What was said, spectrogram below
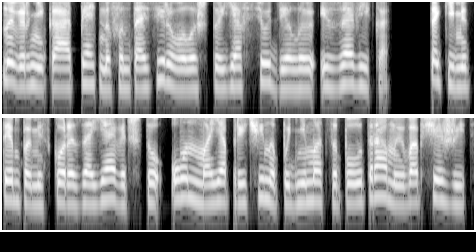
Наверняка опять нафантазировала, что я все делаю из-за Вика. Такими темпами скоро заявит, что он — моя причина подниматься по утрам и вообще жить.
